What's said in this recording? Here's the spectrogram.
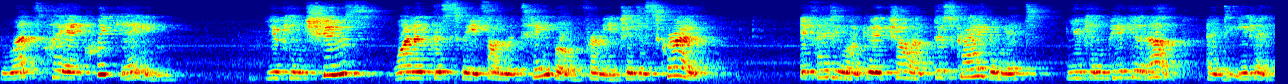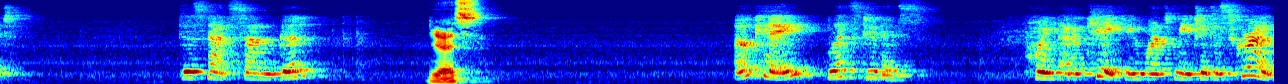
Let's play a quick game. You can choose the sweets on the table for me to describe. If I do a good job describing it, you can pick it up and eat it. Does that sound good? Yes. Okay, let's do this. Point at a cake you want me to describe.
